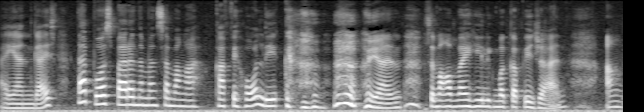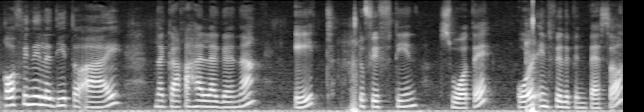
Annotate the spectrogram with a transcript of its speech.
ayan guys. Tapos, para naman sa mga coffeeholic, ayan, sa mga mahilig magkape dyan, ang coffee nila dito ay nagkakahalaga ng 8 to 15 swote or in Philippine peso.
